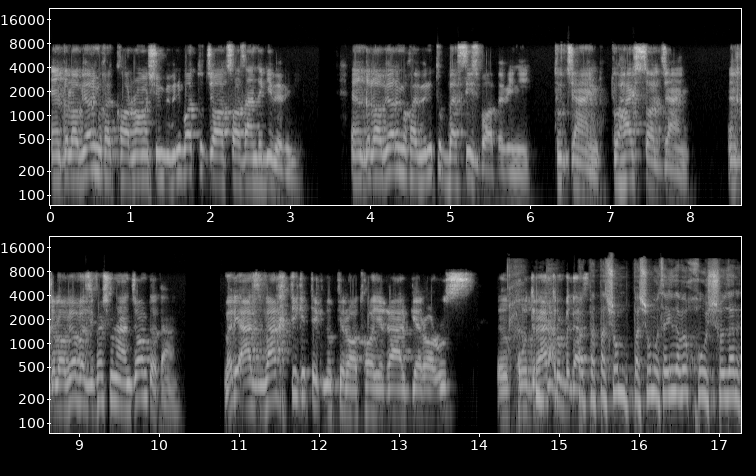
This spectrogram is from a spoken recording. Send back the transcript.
انقلابی ها رو می‌خوای کارنامهشون ببینی باید تو جهاد سازندگی ببینی. انقلابی ها رو می‌خوای ببینی تو بسیج باید ببینی تو جنگ تو هشت سال جنگ. انقلابی ها وظیفهشون انجام دادن. ولی از وقتی که تکنوکرات های غربگرا روس قدرت رو به دست پس شما پس شما معتقدین خوش شدن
